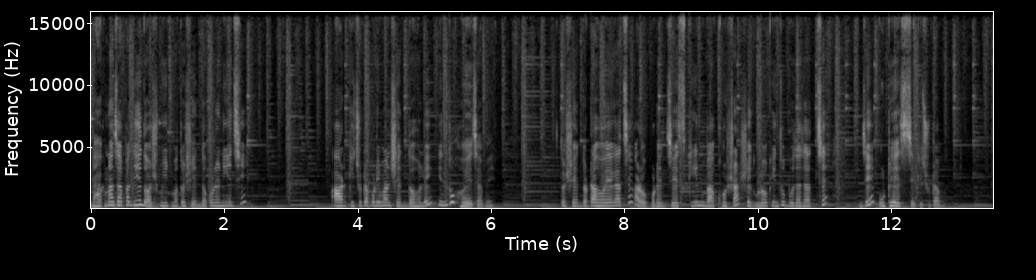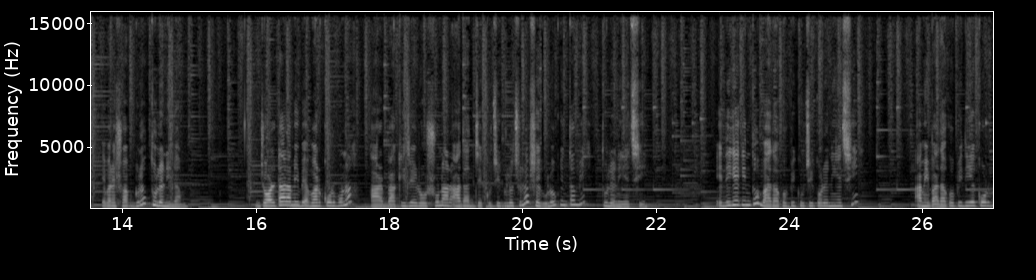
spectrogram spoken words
ঢাকনা চাপা দিয়ে দশ মিনিট মতো সেদ্ধ করে নিয়েছি। আর কিছুটা পরিমাণ সেদ্ধ হলেই কিন্তু হয়ে যাবে। তো সেদ্ধটা হয়ে গেছে আর ওপরের যে স্কিন বা খোসা সেগুলোও কিন্তু বোঝা যাচ্ছে যে উঠে এসছে কিছুটা। এবারে সবগুলো তুলে নিলাম। জলটা আর আমি ব্যবহার করব না। আর বাকি যে রসুন আর আদার যে কুচিগুলো ছিল, সেগুলোও কিন্তু আমি তুলে নিয়েছি। এদিকে কিন্তু বাঁধাকপি কুচি করে নিয়েছি। আমি বাঁধাকপি দিয়ে করব,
